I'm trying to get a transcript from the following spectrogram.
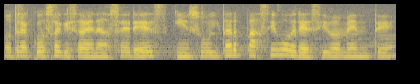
Otra cosa que saben hacer es insultar pasivo-agresivamente,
